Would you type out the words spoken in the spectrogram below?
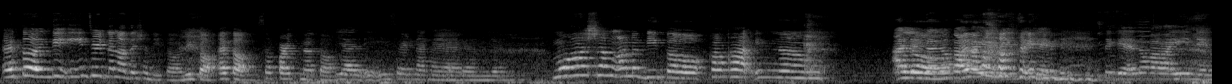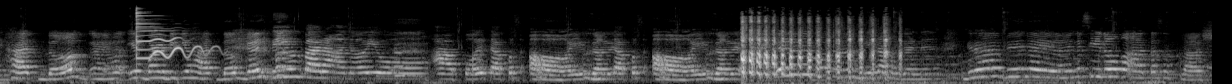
Eto, hindi, i-insert na natin siya dito. Dito, eto, sa part na to. Yan, i-insert natin siya dyan. Mukha siyang ano dito, kakain ng Alin, ano Ano kakainin? Sige. Sige, ano kakainin? hotdog. Ay, yung barbecue hotdog. Hindi Ganun. yung parang ano, yung apple, tapos oh, yung gano'n, tapos oh, yung gano'n. Hindi na kung gano'n. Grabe na yun. Nasilaw ka ata sa flash.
